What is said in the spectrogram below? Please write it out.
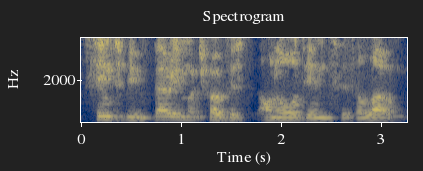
seemed to be very much focused on audiences alone.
